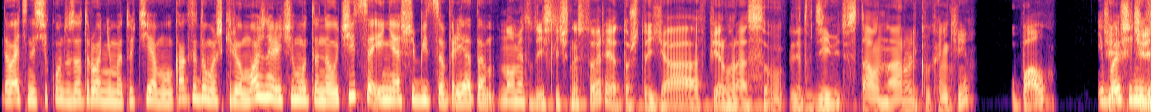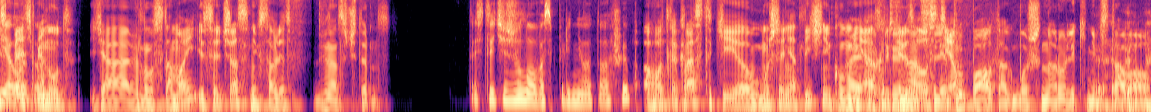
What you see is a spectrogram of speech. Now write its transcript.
давайте на секунду затронем эту тему. Как ты думаешь, Кирилл, можно ли чему-то научиться и не ошибиться при этом? Но у меня тут есть личная история, то, что я в первый раз лет в 9 встал на роликовые коньки, упал, И Че- больше не через делал 5 этого. минут я вернулся домой, и в следующий раз на них встал лет в 12-14. То есть ты тяжело воспринял эту ошибку? А вот как раз-таки мышление отличника у А я меня как в 12 характеризовалось лет тем... упал, так больше на ролике не вставал.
